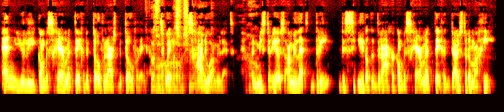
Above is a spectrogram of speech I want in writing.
en jullie kan beschermen tegen de tovenaars betoveringen. Dat is- Twee, dat is fascinerend. schaduwamulet. Een mysterieus amulet. Drie, de sier dat de drager kan beschermen tegen duistere magie.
